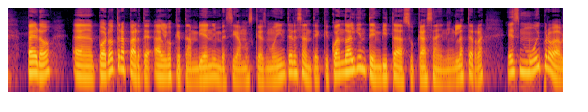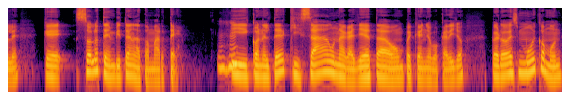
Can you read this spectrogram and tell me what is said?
Pero eh, por otra parte, algo que también investigamos que es muy interesante, que cuando alguien te invita a su casa en Inglaterra, es muy probable que solo te inviten a tomar té. Y con el té quizá una galleta o un pequeño bocadillo, pero es muy común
